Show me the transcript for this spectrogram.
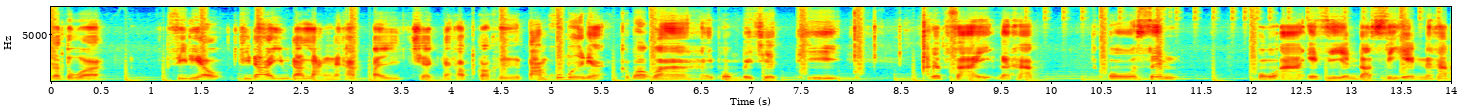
เจ้าตัว ซีเรียลที่ได้อยู่ด้านหลังนะครับ ไปเช็คนะครับ ก็คือตามคู่มือเนี่ยเขาบอกว่าให้ผมไปเช็คที่เว็บไซต์นะครับ osen orscn cn นะครับ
